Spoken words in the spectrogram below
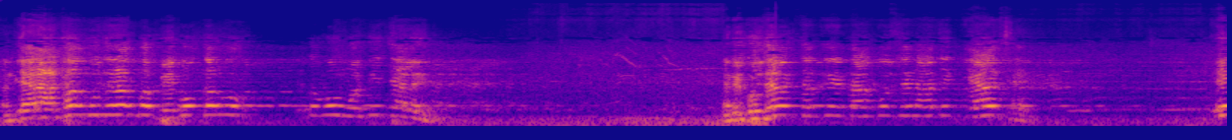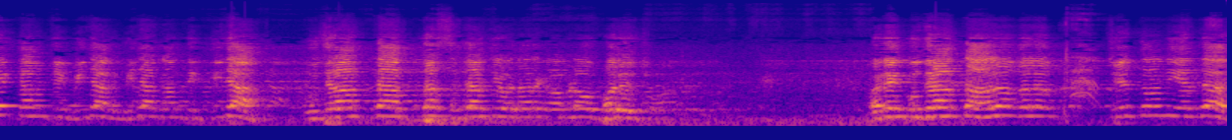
અને ત્યારે આખા ગુજરાતમાં ભેગો કરવો, એ તો બહુ મોટી ચેલેન્જ અને ગુજરાત ક્ષત્રિય ઠાકોર સેના આજે ક્યાં છે? એક ગામથી બીજા બીજા ગામથી ત્રીજા ગુજરાતના દસ હજારથી વધારે ગામડાઓ ફરે છે. અને ગુજરાતના અલગ અલગ ક્ષેત્રની અંદર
